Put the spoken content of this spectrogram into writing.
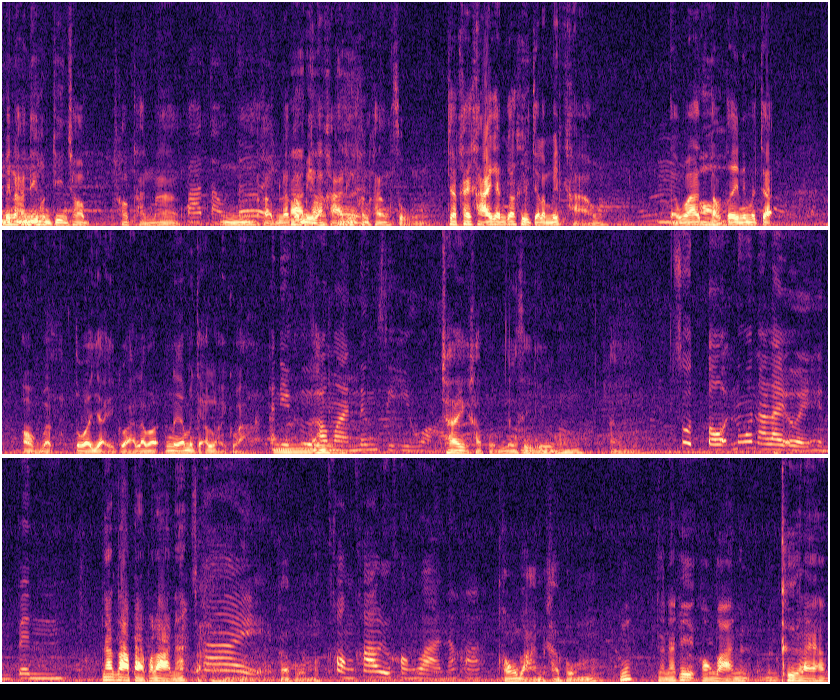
เป็นอาหารที่คนจีนชอบชอบทานมาก ปลาเต่าเต้ยครับแล้วก็มีราคาที่ค่อนข้างสูง จะคล้ายๆกันก็คือจระเม็ดขาว แต่ว่าเต่าเต้ยนี่มันจะ ออกแบบตัวใหญ่กว่า แล้วเนื้อมันจะอร่อยกว่า อันนี้คือเอามานึ่งซีอิ๊วเหรอคะใช่ครับผมนึ่งซีอิ๊วครับสุดโต๊ะนู่นอะไรเอ่ย เห็นเป็นหน้าตาแปลกประหลาดนะ ใช่ ครับผม ของข้าวหรือของหวานนะคะ ของหวานครับผมหึเดี๋ยวนะพี่ของหวานมันมันคืออะไรครับ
